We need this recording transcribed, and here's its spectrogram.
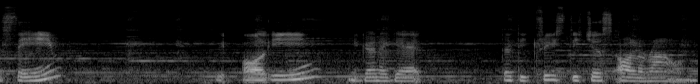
The same. With all in. You're gonna get 33 stitches all around.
